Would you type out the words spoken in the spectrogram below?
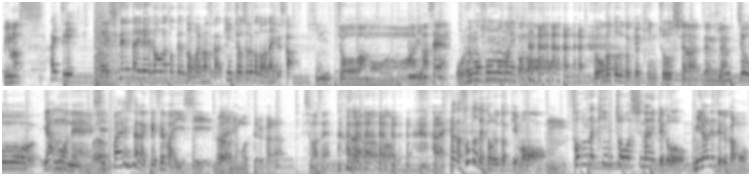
できます。はい、次。えー自然体で動画撮ってると思いますが、緊張することはないですか？緊張はもう、ありません。俺もそんなないかな 動画撮るときは緊張してない、全然。緊張、いやもうね、うん失敗したら消せばいいし、うんぐらいに思ってるから、しません。うんうんうんはい。なんか外で撮るときも、うん。そんな緊張はしないけど、見られてるかも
